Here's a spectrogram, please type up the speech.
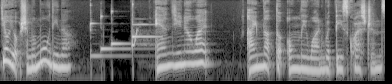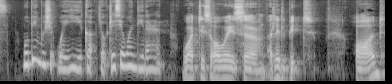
又有什么目的呢？And you know what? I'm not the only one with these questions. 我并不是唯一一个有这些问题的人。What is always uh, a little bit odd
